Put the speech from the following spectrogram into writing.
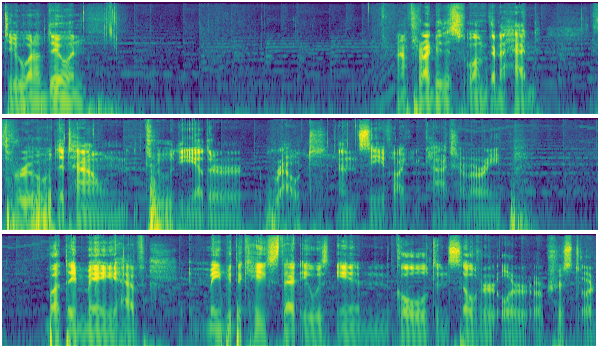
do what I'm doing. After I do this, well, I'm gonna head through the town to the other route and see if I can catch a Mareep. But they may have maybe the case that it was in gold and silver or, or crystal or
